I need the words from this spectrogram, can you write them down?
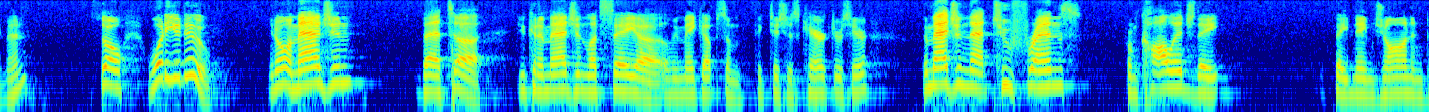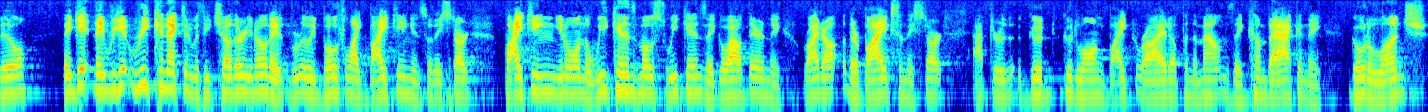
Amen? So, what do you do? You know, imagine that uh, you can imagine, let's say, uh, let me make up some fictitious characters here. Imagine that two friends from college, they, they named John and Bill, they get, they get reconnected with each other. You know, they really both like biking, and so they start biking, you know, on the weekends, most weekends. They go out there and they ride their bikes, and they start, after a good, good long bike ride up in the mountains, they come back and they go to lunch.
